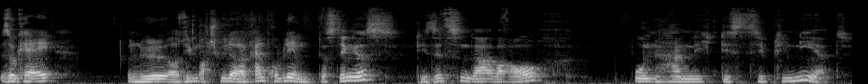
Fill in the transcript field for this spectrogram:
Ist okay. Nö, auch sieben, acht Spieler, kein Problem. Das Ding ist, die sitzen da aber auch unheimlich diszipliniert.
